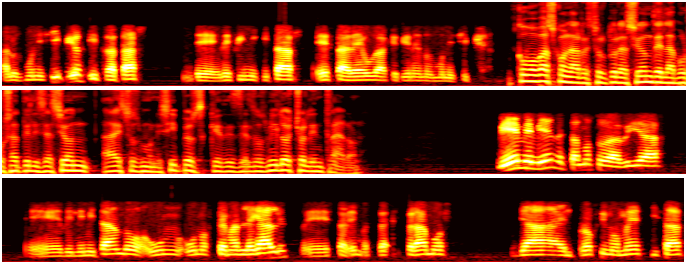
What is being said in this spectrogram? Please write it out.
a los municipios y tratar de, de, finiquitar esta deuda que tienen los municipios. ¿Cómo vas con la reestructuración de la bursatilización a estos municipios que desde el 2008 le entraron? Bien, bien, bien. Estamos todavía eh, delimitando unos temas legales. Eh, estaremos, esperamos ya el próximo mes quizás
